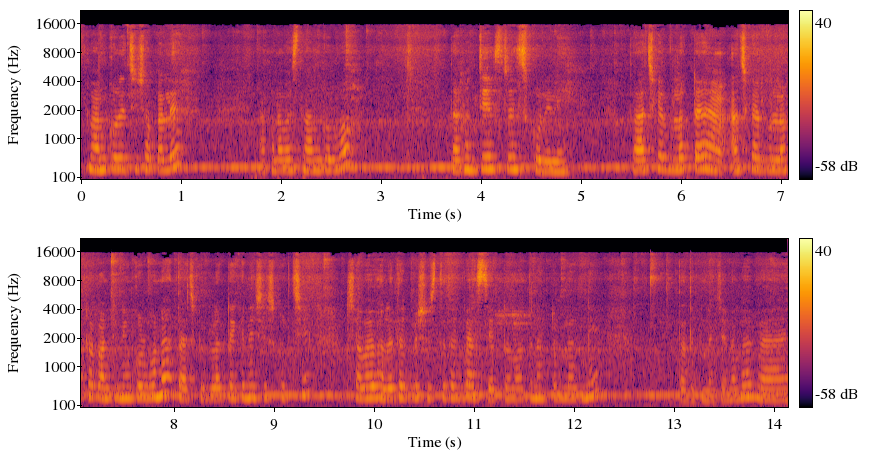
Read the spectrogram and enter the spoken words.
স্নান করেছি সকালে, এখন আবার স্নান করব। তো এখন চেঞ্জ টেঞ্জ করিনি। তো আজকের ব্লগটা আজকের ব্লগটা কন্টিনিউ করব না, তো আজকের ব্লগটা এখানেই শেষ করছি। সবাই ভালো থাকবে, সুস্থ থাকবে। আসছি একটা নতুন একটা ব্লগ নিয়ে। ততক্ষণের জন্য বাই বাই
